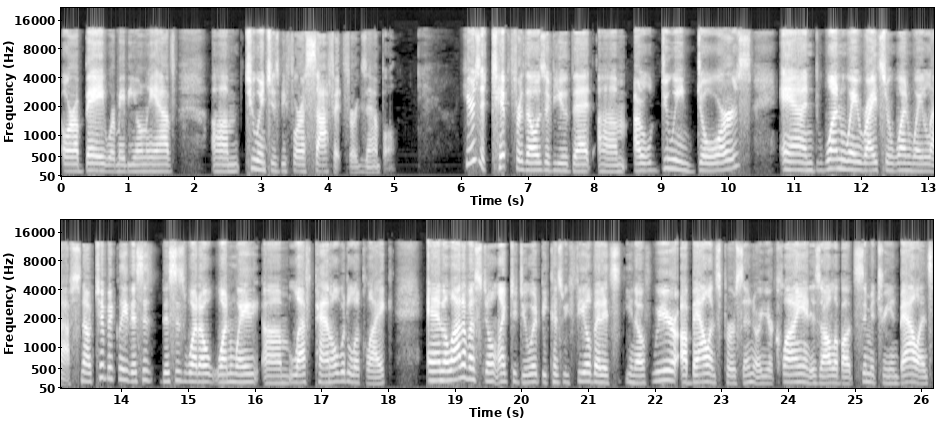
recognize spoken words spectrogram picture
or a bay where maybe you only have um, two inches before a soffit, for example. Here's a tip for those of you that um, are doing doors and one-way rights or one-way lefts. Now typically this is this is what a one-way um, left panel would look like and a lot of us don't like to do it because we feel that it's, you know, if we're a balanced person or your client is all about symmetry and balance,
